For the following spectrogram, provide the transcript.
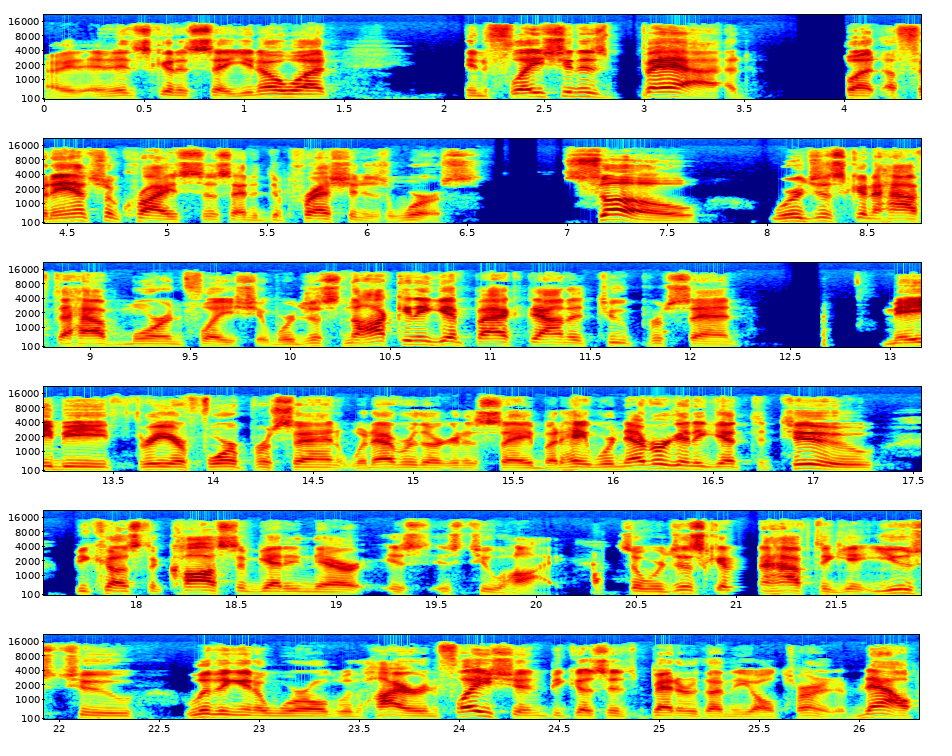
right? And it's going to say, you know what? Inflation is bad, but a financial crisis and a depression is worse. So we're just going to have to have more inflation. We're just not going to get back down to 2% maybe three or four percent, whatever they're going to say. But hey, we're never going to get to two because the cost of getting there is is too high. So we're just going to have to get used to living in a world with higher inflation because it's better than the alternative. Now,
